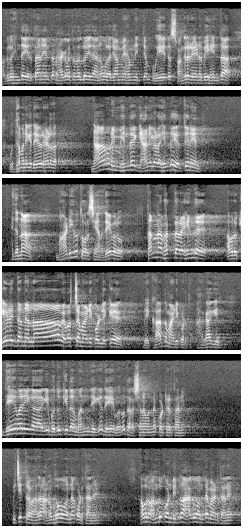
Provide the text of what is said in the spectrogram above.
ಯಾವಾಗಲೂ ಹಿಂದೆ ಇರ್ತಾನೆ ಅಂತ ಭಾಗವತದಲ್ಲೂ ಇದೆ. ಅನು ರಜಾಮ್ಯಹಂ ನಿತ್ಯಂ ಪುಯೇತ ಸ್ವಂಗ್ರ ರೇಣುಬಿ ಅಂತ ಉದ್ಧಮನಿಗೆ ದೇವರು ಹೇಳ್ದ, ನಾನು ನಿಮ್ಮ ಹಿಂದೆ ಜ್ಞಾನಿಗಳ ಹಿಂದೆ ಇರ್ತೇನೆ ಅಂತ. ಇದನ್ನು ಮಾಡಿಯೂ ತೋರಿಸ್ಯಾನ ದೇವರು. ತನ್ನ ಭಕ್ತರ ಹಿಂದೆ ಅವರು ಕೇಳಿದ್ದನ್ನೆಲ್ಲ ವ್ಯವಸ್ಥೆ ಮಾಡಿಕೊಳ್ಳಿಕ್ಕೆ ಬೇಕಾದ್ದು ಮಾಡಿಕೊಡ್ತ ಹಾಗಾಗಿ ದೇವರಿಗಾಗಿ ಬದುಕಿದ ಮಂದಿಗೆ ದೇವರು ದರ್ಶನವನ್ನು ಕೊಟ್ಟಿರ್ತಾನೆ. ವಿಚಿತ್ರವಾದ ಅನುಭವವನ್ನು ಕೊಡ್ತಾನೆ. ಅವರು ಅಂದುಕೊಂಡಿದ್ದು ಆಗುವಂತೆ ಮಾಡ್ತಾನೆ.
